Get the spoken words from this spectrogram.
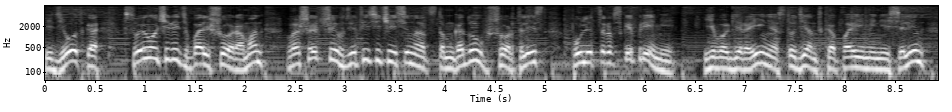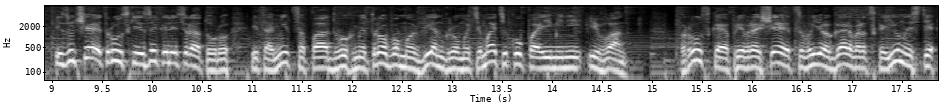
«Идиотка», в свою очередь, большой роман, вошедший в 2017 году в шорт-лист Пулитцеровской премии. Его героиня, студентка по имени Селин, изучает русский язык и литературу и томится по двухметровому венгру-математику по имени Иван – Русская превращается в ее гарвардской юности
